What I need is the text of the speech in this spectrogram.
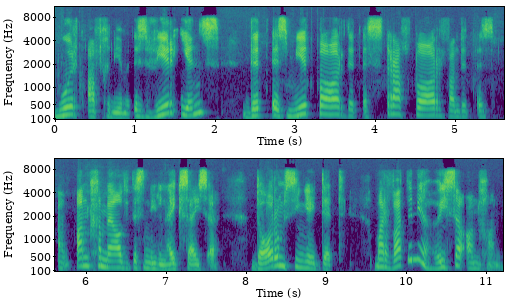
moord afgeneem het, is weer eens dit is meetbaar, dit is strafbaar want dit is aangemeld, dit is in die lijkhuise. Daarom sien jy dit. Maar wat in die huise aangaan,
